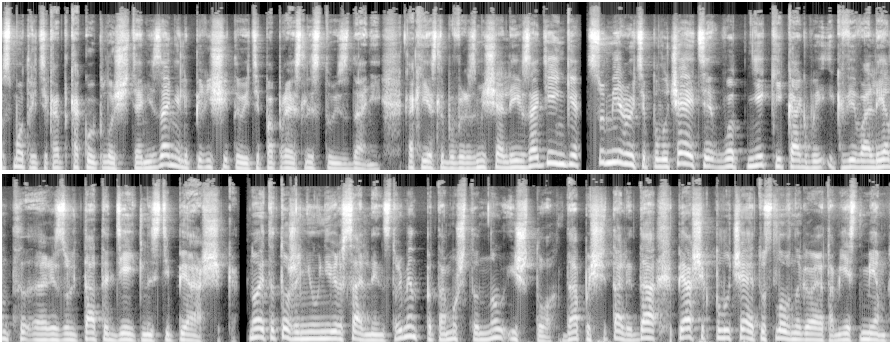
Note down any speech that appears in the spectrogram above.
смотрите, какую площадь они заняли, пересчитываете по прайс-листу изданий, как если бы вы размещали их за деньги, суммируете, получаете вот некий как бы эквивалент э, результата деятельности пиарщика. Но это тоже не универсальный инструмент, потому что, ну и что, да, посчитали, да, пиарщик получает, условно говоря, там есть мем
